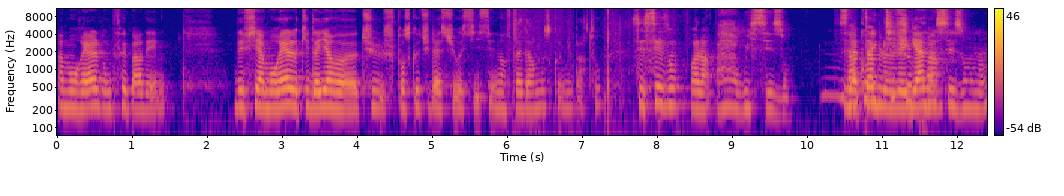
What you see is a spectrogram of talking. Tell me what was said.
à Montréal, donc fait par des, des filles à Montréal, qui d'ailleurs, euh, tu, je pense que tu l'as su aussi, c'est une Instagrammeuse connue partout. C'est Saison, voilà. Ah oui, Saison. La table végane. Saison, non?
